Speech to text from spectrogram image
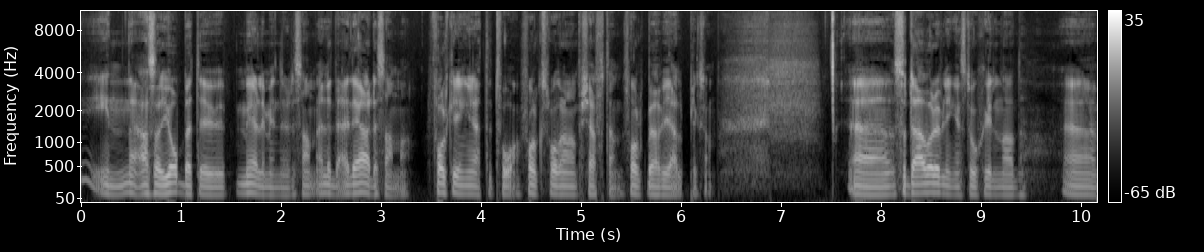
inne. Alltså jobbet är ju mer eller mindre detsamma, eller det det är detsamma. Folk ringer 112, folk slår varandra på käften, folk behöver hjälp liksom. Uh, så där var det väl ingen stor skillnad. Uh,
